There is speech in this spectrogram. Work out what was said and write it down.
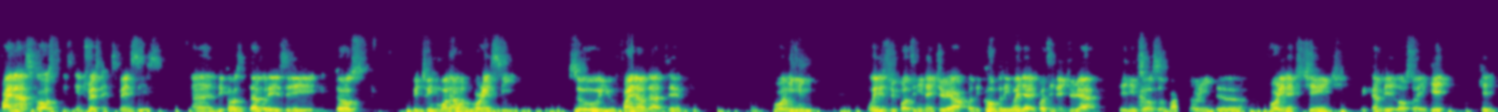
finance cost is interest expenses, and because Dangote is a does between more than one currency, so you find out that um, for him, when he's reporting in Nigeria, for the company when they're reporting in Nigeria, they need to also factor in the foreign exchange, which can be a loss or a gain. Okay,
